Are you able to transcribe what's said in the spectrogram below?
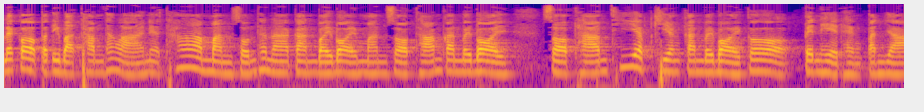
และก็ปฏิบัติธรรมทั้งหลายเนี่ยถ้ามันสนทนากันบ่อยๆ มันสอบถามกันบ่อยๆ สอบถามเทียบเคียงกันบ่อยๆ ก็เป็นเหตุแห่งปัญญา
